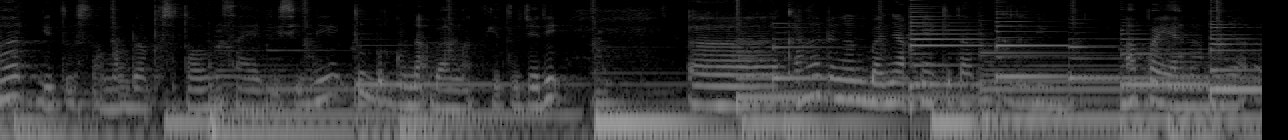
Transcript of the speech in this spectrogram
banget gitu. Selama 20 tahun saya di sini itu berguna banget gitu. Jadi uh, karena dengan banyaknya kita apa ya namanya uh,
